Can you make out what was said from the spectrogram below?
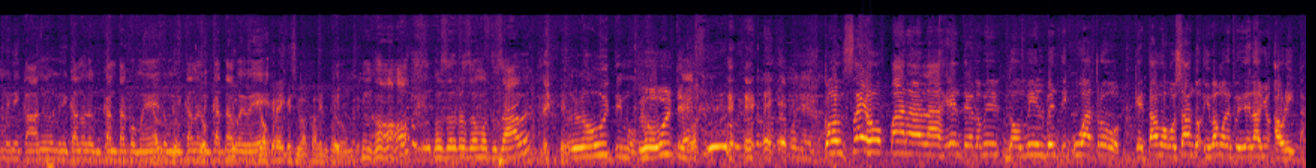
dominicano, el dominicano le encanta comer, el dominicano yo- le encanta yo- beber. Yo creí que se iba a calentar el hombre. No, nosotros somos, tú sabes, lo último. Lo último. Jesús. Consejo para la gente del 2000 2024 que estamos gozando y vamos a despedir el año ahorita.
